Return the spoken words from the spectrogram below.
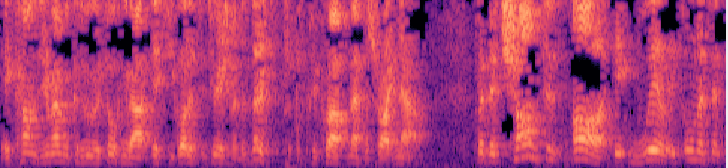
it comes, you remember, because we were talking about if you've got a situation where there's no Pikuach Nefesh right now. But the chances are it will, it's almost, an,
